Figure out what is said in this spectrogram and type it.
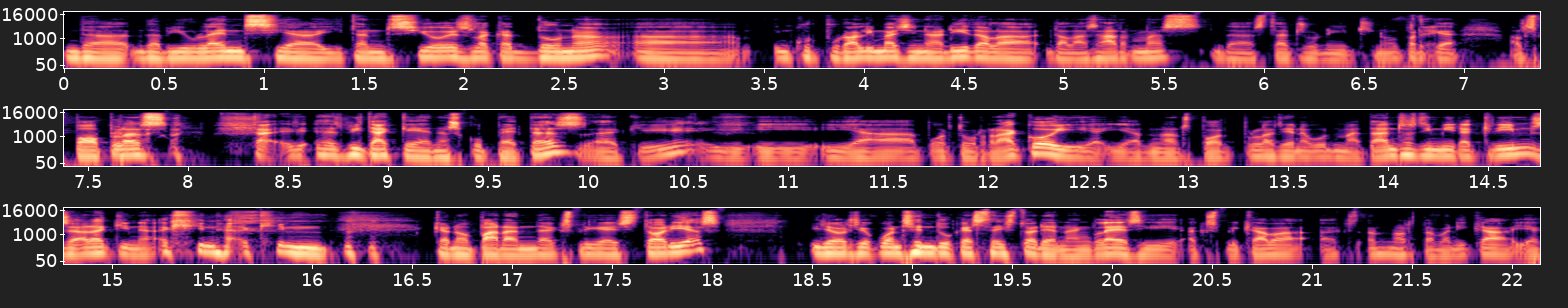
de, de violència i tensió és la que et dona uh, incorporar l'imaginari de, la, de les armes dels Estats Units, no? perquè els pobles... És veritat que hi ha escopetes aquí i, i, i hi ha Puerto Rico i, i en els pobles hi ha hagut matances i mira crims ara quina, quina, quin, que no paren d'explicar històries. I llavors jo quan sento aquesta història en anglès i explicava en nord-americà i,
